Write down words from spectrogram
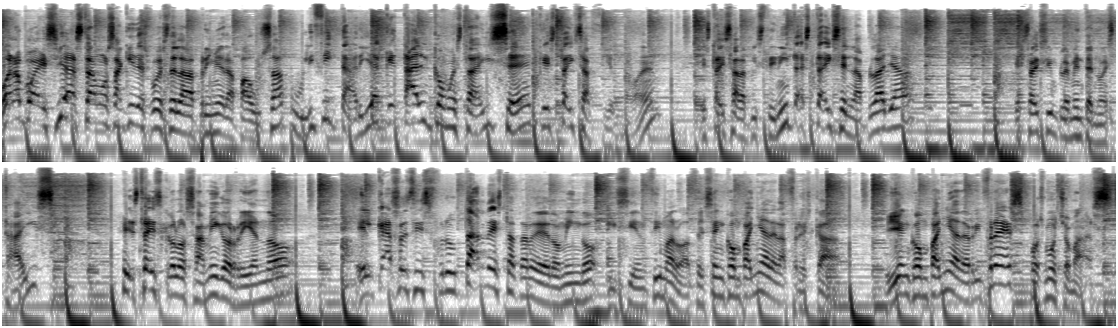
Bueno, pues ya estamos aquí después de la primera pausa publicitaria. ¿Qué tal? ¿Cómo estáis? Eh? ¿Qué estáis haciendo? Eh? ¿Estáis a la piscinita? ¿Estáis en la playa? ¿Estáis simplemente no estáis? ¿Estáis con los amigos riendo? El caso es disfrutar de esta tarde de domingo y si encima lo haces en compañía de la fresca y en compañía de Refresh, pues mucho más.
